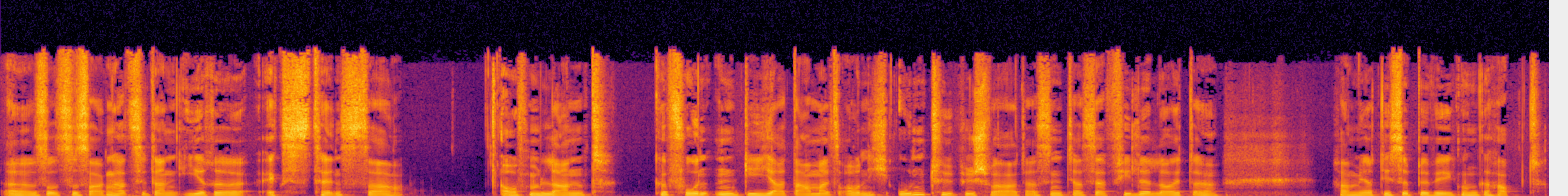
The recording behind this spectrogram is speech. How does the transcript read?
äh, sozusagen, hat sie dann ihre Existenz da auf dem Land gefunden, die ja damals auch nicht untypisch war. Da sind ja sehr viele Leute, haben ja diese Bewegung gehabt.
